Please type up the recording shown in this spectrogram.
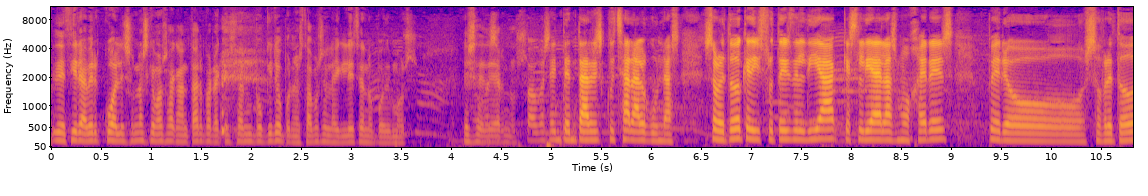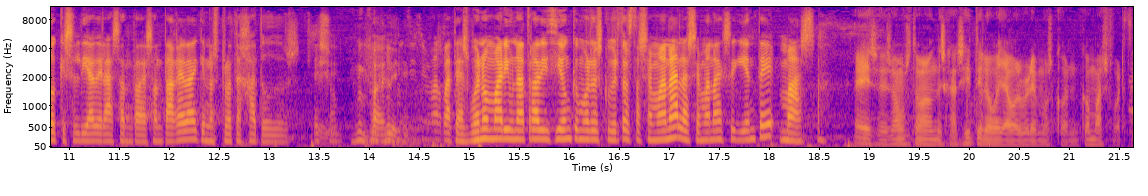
decir a ver cuáles son las que vamos a cantar para que sean un poquito, pues no estamos en la iglesia, no podemos excedernos. Vamos a intentar escuchar algunas. Sobre todo que disfrutéis del día, que es el Día de las Mujeres, pero sobre todo que es el Día de la Santa de Santa Agueda y que nos proteja a todos. Eso, vale. Muchísimas gracias. Bueno, Mari, una tradición que hemos descubierto esta semana, la semana siguiente más. Eso es, vamos a tomar un descansito y luego ya volveremos con, con más fuerza.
